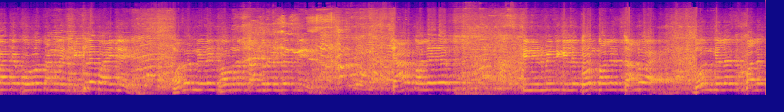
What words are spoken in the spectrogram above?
गोरगरिबाचे पूर्व चांगले शिकले पाहिजे. म्हणून निलेश भाऊन चांदुरेकरनी चार कॉलेजेस ची निर्मिती केली. दोन कॉलेज चालू आहे. दोन केले कॉलेज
